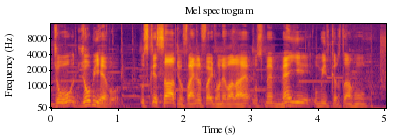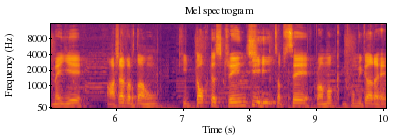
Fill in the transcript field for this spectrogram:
जो जो भी है वो, उसके साथ जो फाइनल फाइट होने वाला है, उसमें मैं ये उम्मीद करता हूँ, मैं ये आशा करता हूँ कि डॉक्टर स्ट्रेंज ही सबसे प्रमुख भूमिका रहे।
